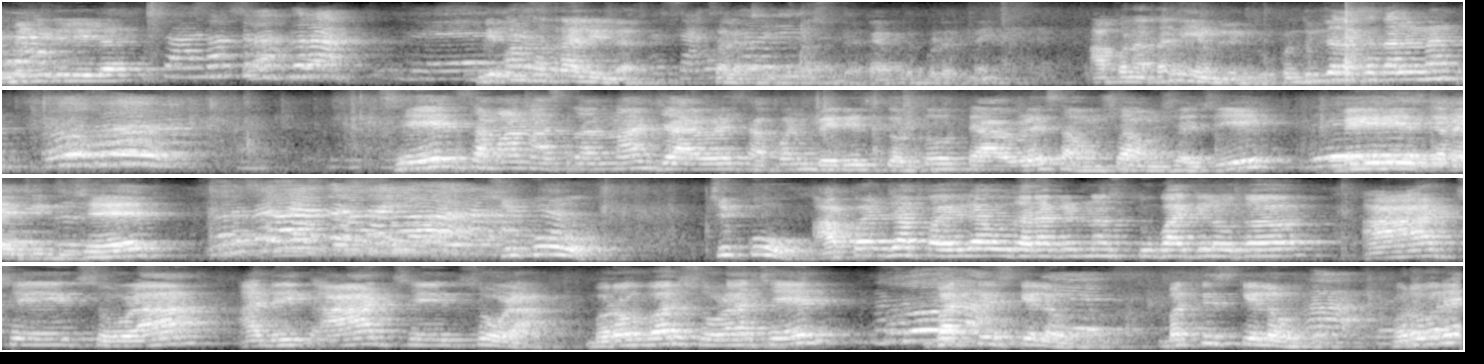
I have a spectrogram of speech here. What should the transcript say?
मी किती लिहिलं मी पण सतरा लिहिलं. चला ठीक आहे असू द्या काय फरक पडत नाही. आपण आता नियम घेऊ पण तुमच्या लक्षात आलं ना? छेद समान असताना ज्या वेळेस आपण बेरीज करतो त्यावेळेस अंश अंशाची बेरीज. करायची. छेद. चिकू चिकू आपण ज्या पहिल्या उदाहरणाकडनं तू काय केलं होतं आठ छेद सोळा अधिक आठ छेद सोळा. बरोबर? सोळा छेद बत्तीस केलं होतं. बत्तीस केलं होतं. बरोबर आहे?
